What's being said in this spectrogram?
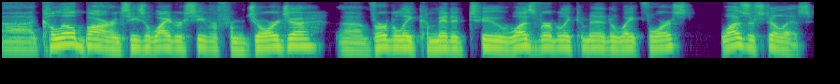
Uh, Khalil Barnes, he's a wide receiver from Georgia, uh, verbally committed to was verbally committed to Wake Forest was or still is?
